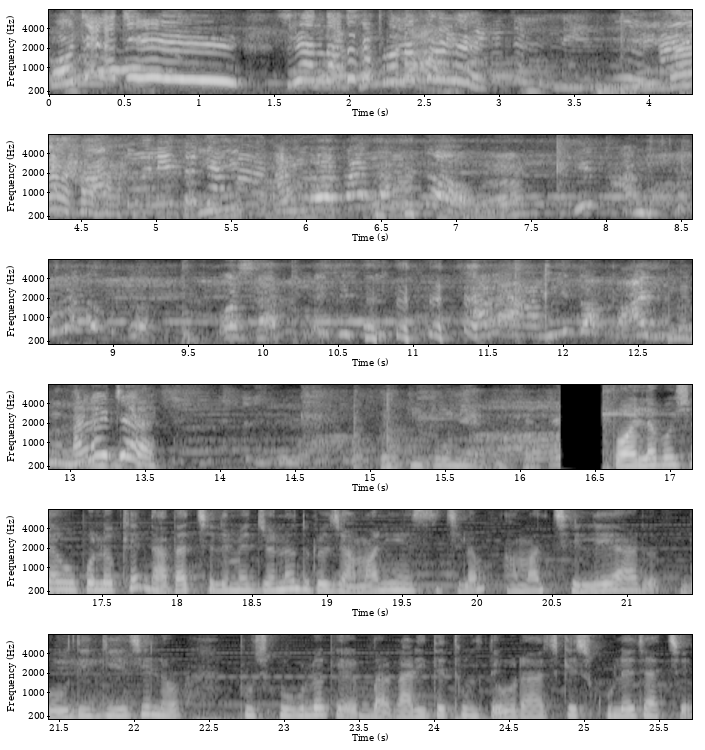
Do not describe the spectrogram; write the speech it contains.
পৌঁছে গেছি! শ্রীরাম দাদুকে প্রণাম করলে। ভালো হয়েছে? পয়লা বৈশাখ উপলক্ষে দাদার ছেলেমেয়ের জন্য দুটো জামা নিয়ে এসেছিলাম। আমার ছেলে আর বৌদি গিয়েছিল বা গাড়িতে তুলতে। ওরা আজকে স্কুলে যাচ্ছে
